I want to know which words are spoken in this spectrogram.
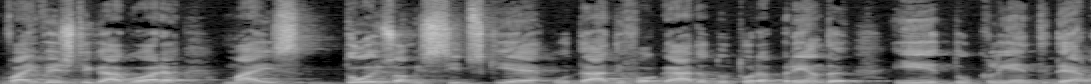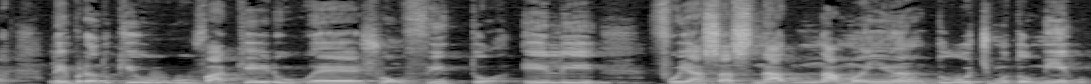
vai investigar agora mais dois homicídios, que é o da advogada doutora Brenda e do cliente dela. Lembrando que o, o vaqueiro é, João Victor, ele foi assassinado na manhã do último domingo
